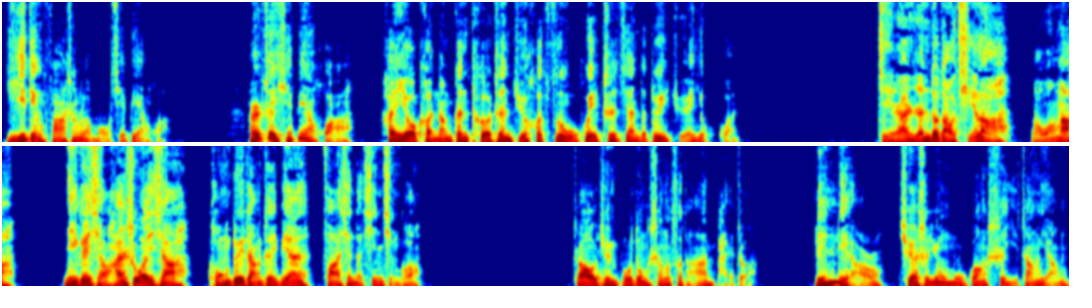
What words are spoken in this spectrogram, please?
一定发生了某些变化。而这些变化很有可能跟特侦局和子午会之间的对决有关。既然人都到齐了，老王啊，你给小韩说一下孔队长这边发现的新情况。赵军不动声色地安排着，临了却是用目光示意张扬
